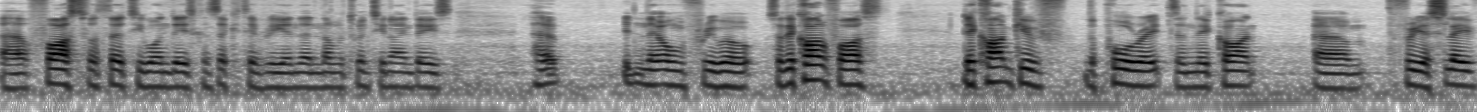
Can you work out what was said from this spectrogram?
uh, fast for 31 days consecutively and then another 29 days uh, in their own free will? So they can't fast, they can't give the poor rates, and they can't um, free a slave.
